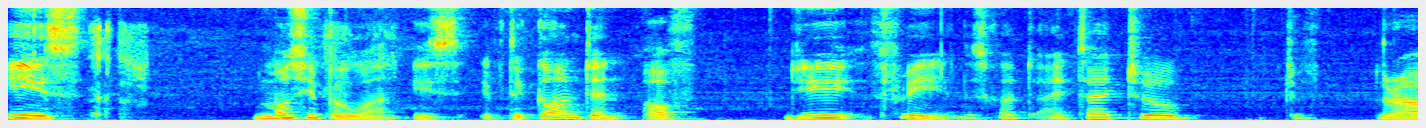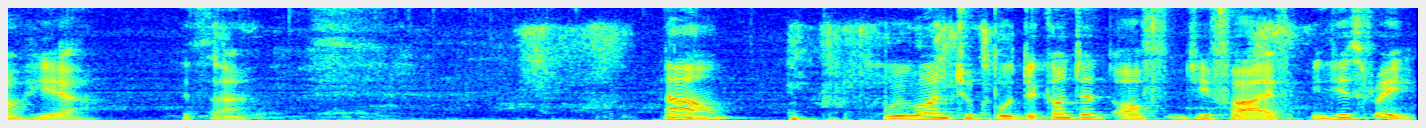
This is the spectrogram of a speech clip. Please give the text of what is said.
is the most simple one is if the content of G3 let's go to, I try to draw here a now we want to put the content of G5 in G3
